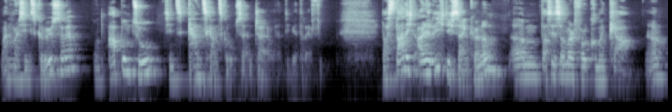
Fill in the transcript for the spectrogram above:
Manchmal sind es größere und ab und zu sind es ganz, ganz große Entscheidungen, die wir treffen. Dass da nicht alle richtig sein können, ähm, das ist einmal vollkommen klar. Ja.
